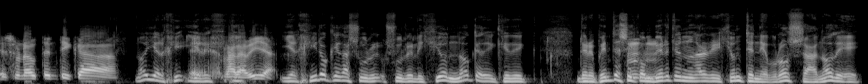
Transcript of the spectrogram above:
es, una auténtica no, y el, eh, maravilla. Y el giro que da su, su religión, ¿no? Que, que de, de, repente se convierte en una religión tenebrosa, ¿no? De,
